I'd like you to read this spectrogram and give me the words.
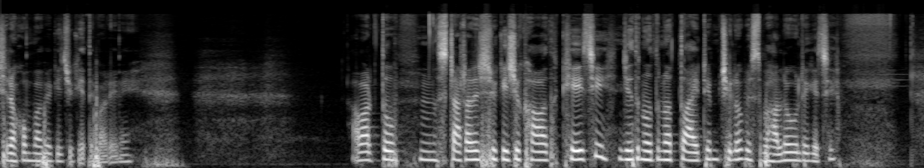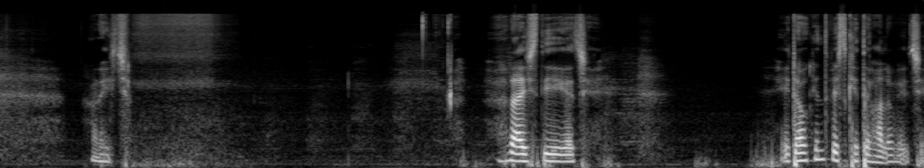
সেরকমভাবে কিছু খেতে পারিনি। আবার তো স্টার্টার এসে কিছু খাওয়া খেয়েছি, যেহেতু নতুনত্ব আইটেম ছিল, বেশ ভালোও লেগেছে। আর এই রাইস দিয়ে গেছে। এটাও কিন্তু বেশ খেতে ভালো হয়েছে।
